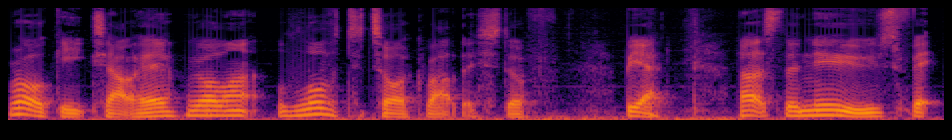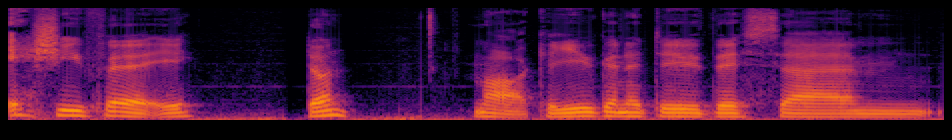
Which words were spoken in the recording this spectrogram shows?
we're all geeks out here. We all love to talk about this stuff. But yeah, that's the news for issue 30. Done. Mark, are you going to do this um,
